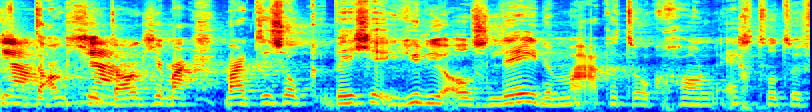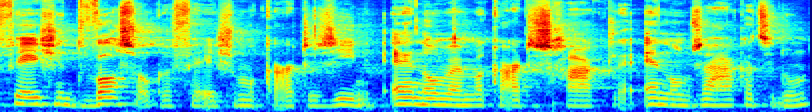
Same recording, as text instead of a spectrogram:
ja, dank je, ja. dank je. Maar, maar het is ook, weet je, jullie als leden maken het ook gewoon echt tot een feestje. Het was ook een feestje om elkaar te zien en om met elkaar te schakelen en om zaken te doen.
